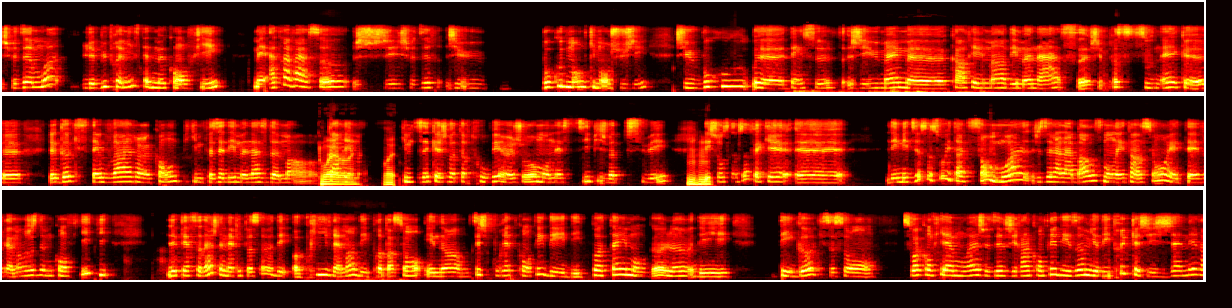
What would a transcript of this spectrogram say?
je veux dire, moi, le but premier, c'était de me confier, mais à travers ça, j'ai, je veux dire, j'ai eu beaucoup de monde qui m'ont jugé. J'ai eu beaucoup euh, d'insultes. J'ai eu même euh, carrément des menaces. Je sais pas si tu te souvenais que euh, le gars qui s'était ouvert un compte puis qui me faisait des menaces de mort, Ouais, carrément. ouais, ouais. Qui me disait que je vais te retrouver un jour, mon esti, puis je vais te tuer Mhm. des choses comme ça. Fait que euh, les médias sociaux étant qu'ils sont, moi, je veux dire, à la base, mon intention était vraiment juste de me confier. Puis le personnage de Marie Possa a, pris vraiment des proportions énormes. Tu sais, je pourrais te compter des, potins, mon gars, là, des, des gars qui se sont soit confiés à moi. Je veux dire, j'ai rencontré des hommes. Il y a des trucs que j'ai jamais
